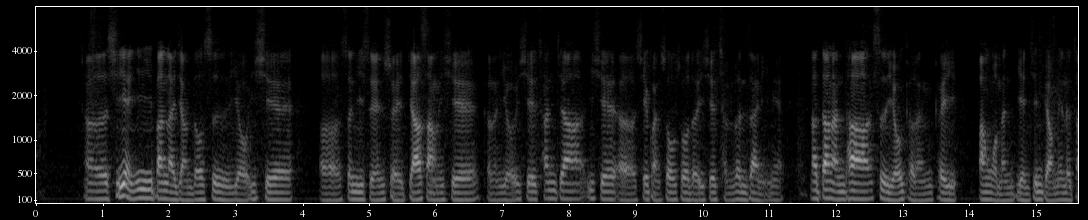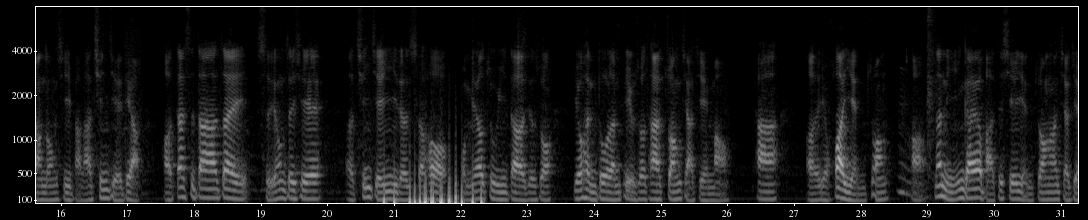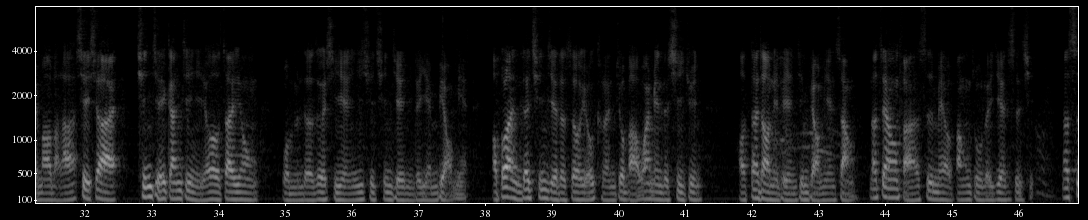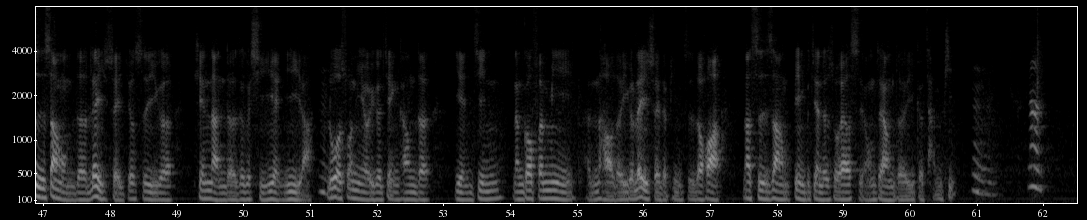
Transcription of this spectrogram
呃，洗眼液一般来讲都是有一些呃生理食盐水，加上一些可能有一些参加一些呃血管收缩的一些成分在里面。那当然它是有可能可以。帮我们眼睛表面的脏东西把它清洁掉，好，但是大家在使用这些呃清洁液的时候，我们要注意到，就是说有很多人，比如说他装假睫毛，他呃有画眼妆，嗯，好，那你应该要把这些眼妆啊、假睫毛把它卸下来，清洁干净以后，再用我们的这个洗眼液去清洁你的眼表面，啊，不然你在清洁的时候，有可能就把外面的细菌。哦，带到你的眼睛表面上，那这样反而是没有帮助的一件事情。那事实上，我们的泪水就是一个天然的这个洗眼液啦。如果说你有一个健康的眼睛，能够分泌很好的一个泪水的品质的话，那事实上并不见得说要使用这样的一个产品。嗯，那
